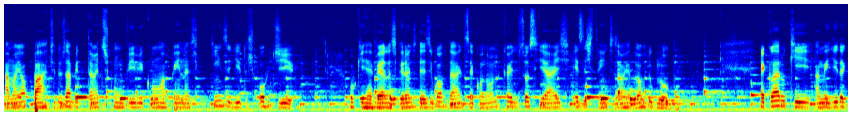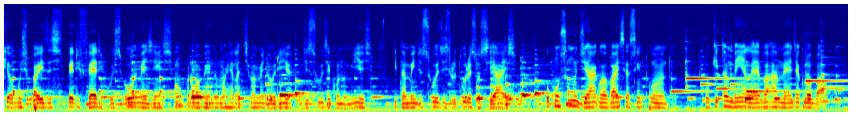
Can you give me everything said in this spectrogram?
a maior parte dos habitantes convive com apenas 15 litros por dia, o que revela as grandes desigualdades econômicas e sociais existentes ao redor do globo. É claro que, à medida que alguns países periféricos ou emergentes vão promovendo uma relativa melhoria de suas economias e também de suas estruturas sociais, o consumo de água vai se acentuando, o que também eleva a média global.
